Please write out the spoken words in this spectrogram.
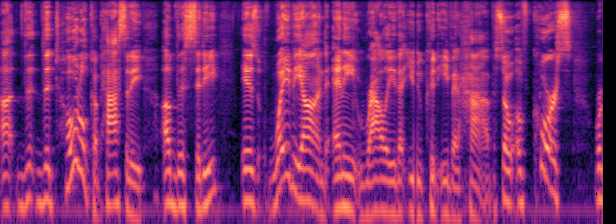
uh the the total capacity of this city is way beyond any rally that you could even have. So of course we're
